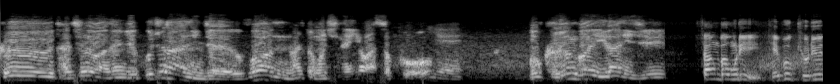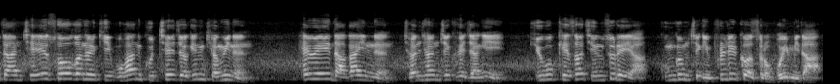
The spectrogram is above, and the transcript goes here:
그 단체와는 이제 꾸준한 이제 후원 활동을 진행해 왔었고, 뭐 그런 거의 일환이지. 쌍방울이 대북 교류 단체에 수억 원을 기부한 구체적인 경위는 해외에 나가 있는 전현직 회장이 귀국해서 진술해야 궁금증이 풀릴 것으로 보입니다.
